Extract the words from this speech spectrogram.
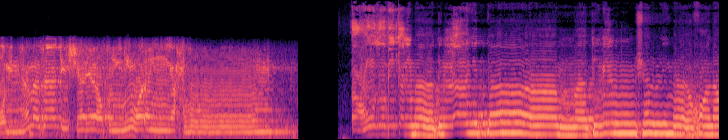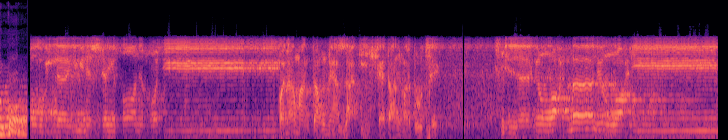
ومن همزات الشياطين وأن بكلمات الله التامات من شر ما خلق. أعوذ بالله من الشيطان الرجيم. پناہ مانگتا ہوں میں اللہ کی شیطان مردود سے۔ بسم الله الرحمن الرحيم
